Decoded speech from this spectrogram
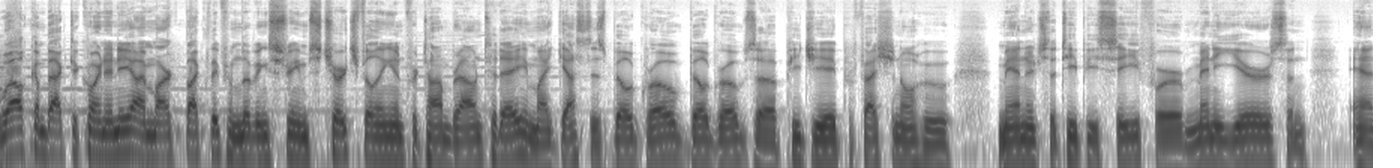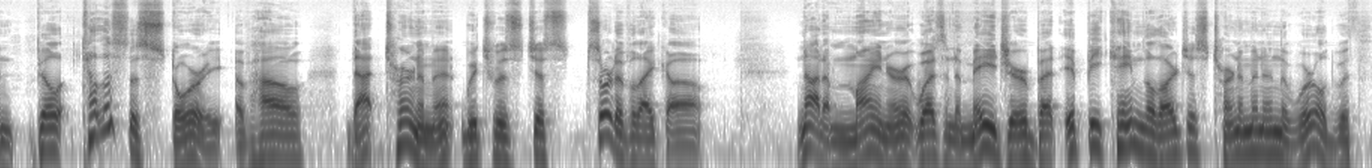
Welcome back to Koinonia. I'm Mark Buckley from Living Streams Church, filling in for Tom Brown today. My guest is Bill Grove. Bill Grove's a PGA professional who managed the TPC for many years. And, and Bill, tell us the story of how that tournament, which was just sort of like a not a minor, it wasn't a major, but it became the largest tournament in the world with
